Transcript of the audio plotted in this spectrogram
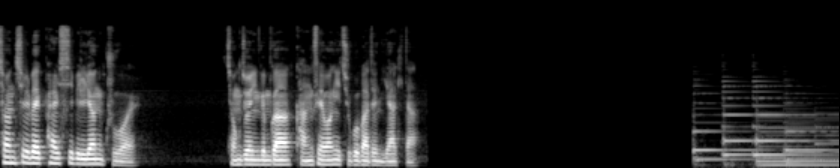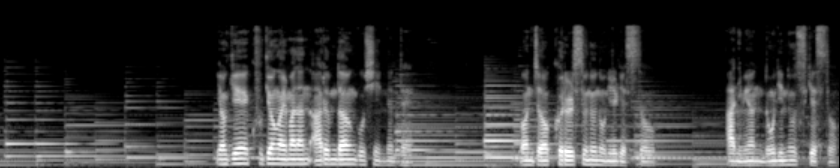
1781년 9월 정조임금과 강세왕이 주고받은 이야기다. 여기에 구경할 만한 아름다운 곳이 있는데 먼저 글을 쓰는 논일겠소 아니면 논인 후 쓰겠소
